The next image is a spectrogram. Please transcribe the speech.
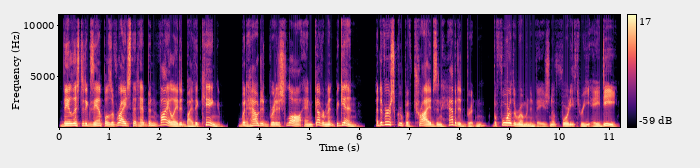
they listed examples of rights that had been violated by the king. But how did British law and government begin? A diverse group of tribes inhabited Britain before the Roman invasion of 43 AD.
